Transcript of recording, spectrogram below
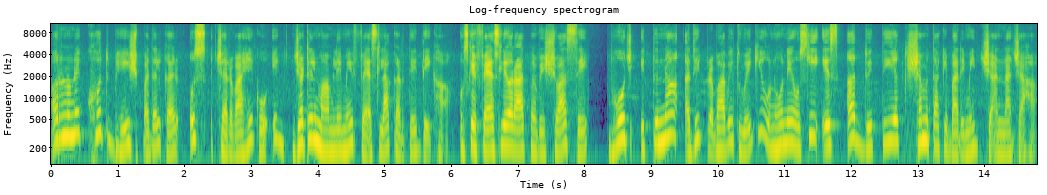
और उन्होंने खुद भेष बदल कर उस चरवाहे को एक जटिल मामले में फैसला करते देखा। उसके फैसले और आत्मविश्वास से भोज इतना अधिक प्रभावित हुए कि उन्होंने उसकी इस अद्वितीय क्षमता के बारे में जानना चाहा।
